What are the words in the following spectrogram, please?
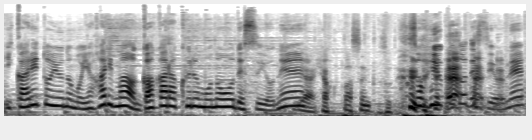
怒りというのもやはりまあ我から来るものですよね。いや100%そうそういうことですよね。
